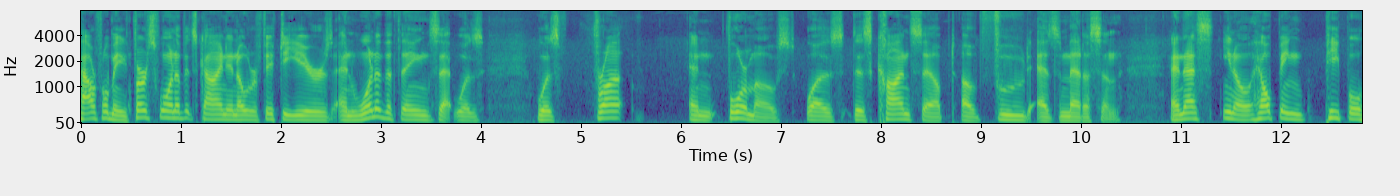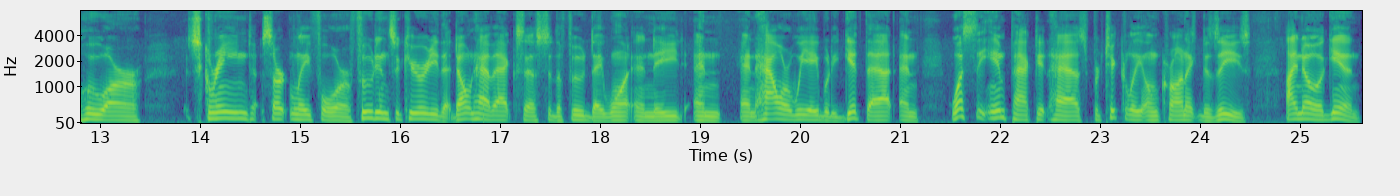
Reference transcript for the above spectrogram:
powerful meeting, first one of its kind in over 50 years. And one of the things that was was front and foremost was this concept of food as medicine. And that's, you know, helping people who are screened certainly for food insecurity that don't have access to the food they want and need and and how are we able to get that and what's the impact it has particularly on chronic disease i know again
